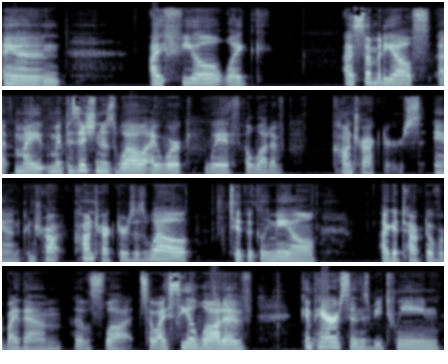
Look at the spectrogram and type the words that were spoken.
And I feel like as somebody else, uh, my my position as well, I work with a lot of contractors and contra- contractors as well, typically male. I get talked over by them a lot. So I see a lot of comparisons between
